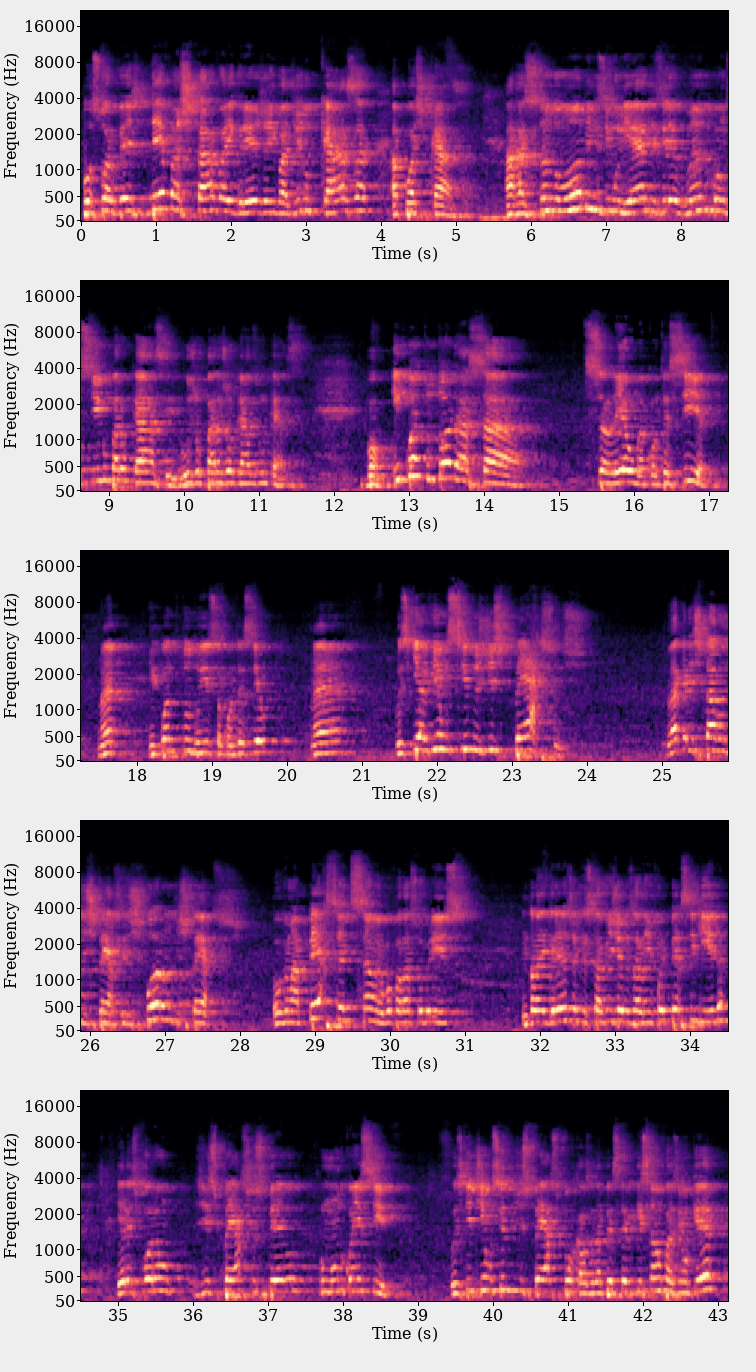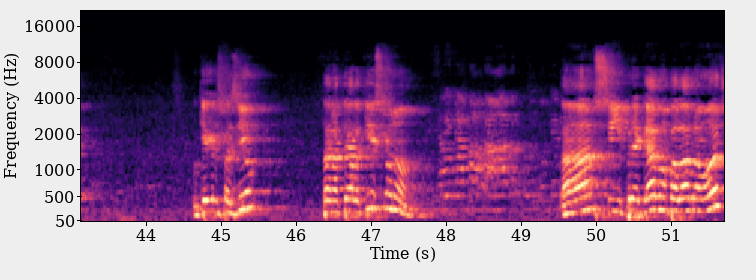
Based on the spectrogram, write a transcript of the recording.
por sua vez, devastava a igreja, invadindo casa após casa, arrastando homens e mulheres e levando consigo para o cárcere, para jogá-los no cárcere. Bom, enquanto toda essa celeuma acontecia, né, enquanto tudo isso aconteceu, né, os que haviam sido dispersos, não é que eles estavam dispersos, eles foram dispersos, houve uma perseguição, eu vou falar sobre isso. Então a igreja que estava em Jerusalém foi perseguida, e eles foram dispersos pelo mundo conhecido. Os que tinham sido dispersos por causa da perseguição faziam o quê? O que, que eles faziam? Está na tela aqui, sim ou não? Ah, sim, pregavam a palavra onde?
